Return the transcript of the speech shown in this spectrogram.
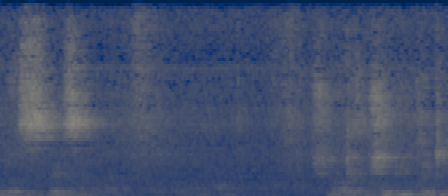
Biraz neyse. Şunu az bir şey büyütelim.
